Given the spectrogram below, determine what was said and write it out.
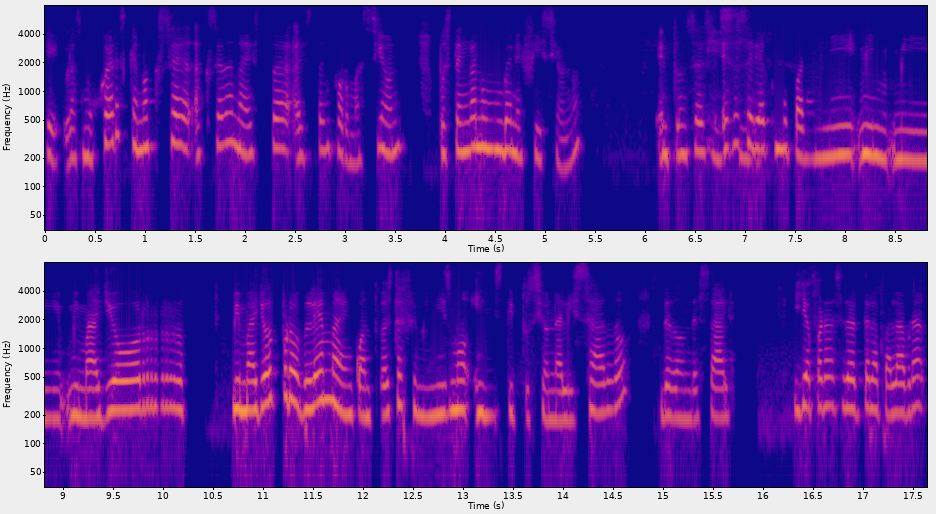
que las mujeres que no acceden a esta, a esta información, pues tengan un beneficio, ¿no? Entonces, ese sería como para mí mi, mi, mi mayor mi mayor problema en cuanto a este feminismo institucionalizado de donde sale. Y ya para cederte la palabra,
